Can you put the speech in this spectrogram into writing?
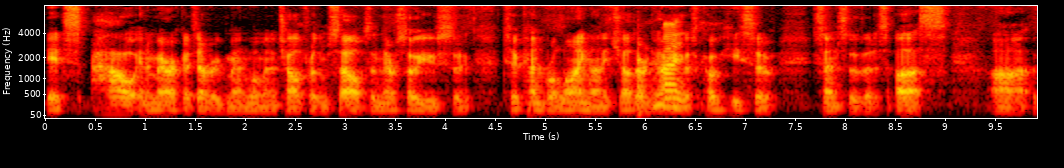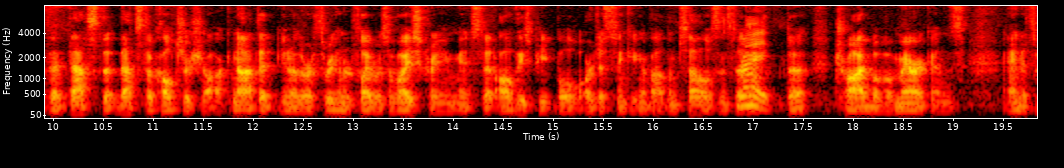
It's how in America it's every man, woman, and child for themselves, and they're so used to, to kind of relying on each other and having Right. this cohesive sense of that it's us. Uh, that that's the that's the culture shock. Not that you know there are 300 flavors of ice cream. It's that all these people are just thinking about themselves instead Right. of the tribe of Americans, and it's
